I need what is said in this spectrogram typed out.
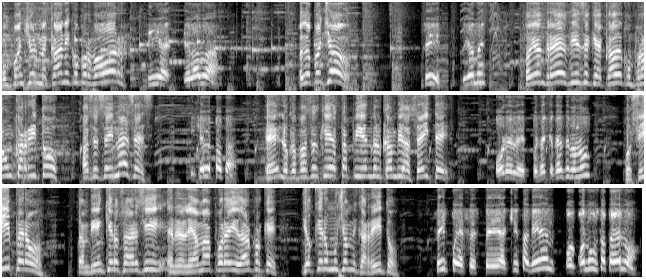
Con Pancho el mecánico, por favor. sí, él habla. Oiga, Pancho. Sí, dígame. Soy Andrés. Fíjese que acabo de comprar un carrito hace seis meses. ¿Y qué le pasa? Eh, lo que pasa es que ya está pidiendo el cambio de aceite. Órale, pues hay que hacérselo, ¿no? Pues sí, pero también quiero saber si en realidad me va a poder ayudar porque yo quiero mucho mi carrito. Sí, pues, este, aquí está bien. ¿Cu- ¿Cuándo gusta traerlo?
